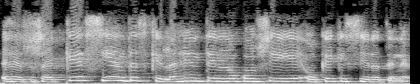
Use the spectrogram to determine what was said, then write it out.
Es eso, o sea, ¿qué sientes que la gente no consigue o qué quisiera tener?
